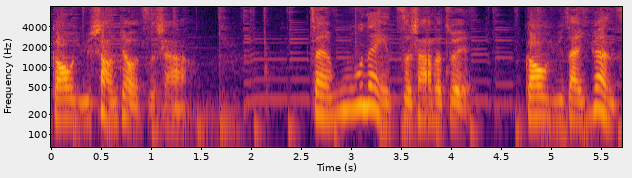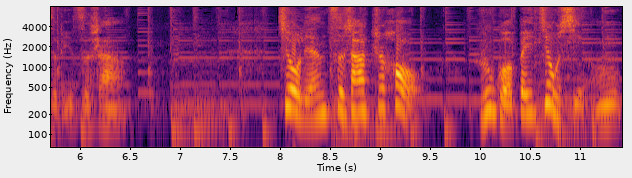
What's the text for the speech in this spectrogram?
高于上吊自杀，在屋内自杀的罪高于在院子里自杀。就连自杀之后，如果被救醒，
